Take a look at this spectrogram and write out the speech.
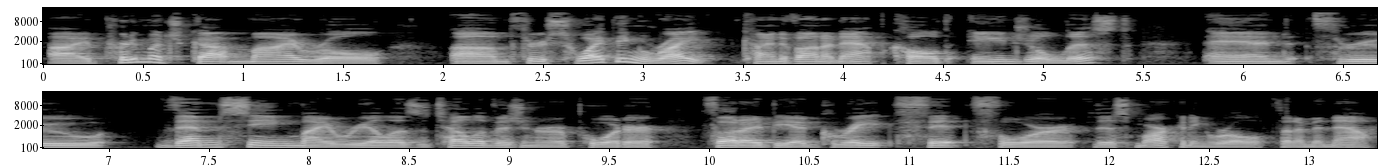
I pretty much got my role um, through swiping right, kind of on an app called AngelList, and through them seeing my reel as a television reporter, thought I'd be a great fit for this marketing role that I'm in now.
